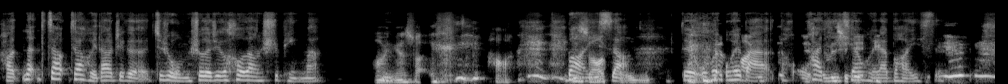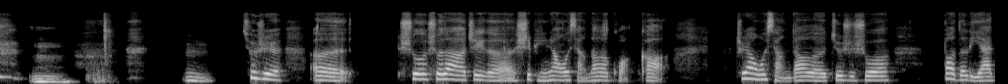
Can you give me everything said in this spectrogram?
好，那再再回到这个，就是我们说的这个后浪视频嘛。哦，应该说 好，不好意思啊，对我会我会把话题牵回来，不好意思。嗯嗯，就是呃，说说到这个视频，让我想到了广告，这让我想到了，就是说。鲍德里亚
